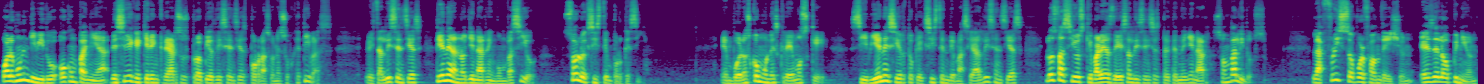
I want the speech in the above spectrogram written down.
o algún individuo o compañía decide que quieren crear sus propias licencias por razones subjetivas. Estas licencias tienden a no llenar ningún vacío, solo existen porque sí. En Buenos Comunes creemos que, si bien es cierto que existen demasiadas licencias, los vacíos que varias de esas licencias pretenden llenar son válidos. La Free Software Foundation es de la opinión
